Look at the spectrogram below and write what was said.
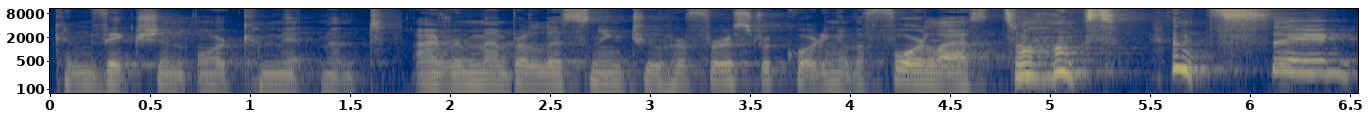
conviction or commitment. I remember listening to her first recording of the four last songs and saying,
